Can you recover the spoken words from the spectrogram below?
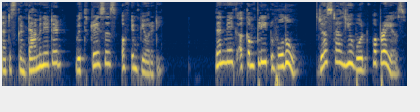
that is contaminated with traces of impurity. Then make a complete wudu just as you would for prayers.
